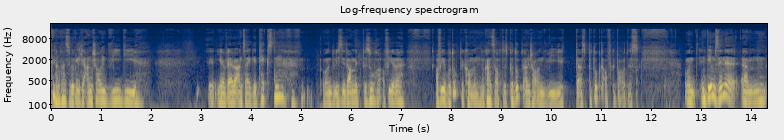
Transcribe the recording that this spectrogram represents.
dann kannst du wirklich anschauen, wie die äh, ihre Werbeanzeige texten und wie sie damit Besucher auf, ihre, auf ihr Produkt bekommen. Du kannst auch das Produkt anschauen, wie das Produkt aufgebaut ist. Und in dem Sinne ähm,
